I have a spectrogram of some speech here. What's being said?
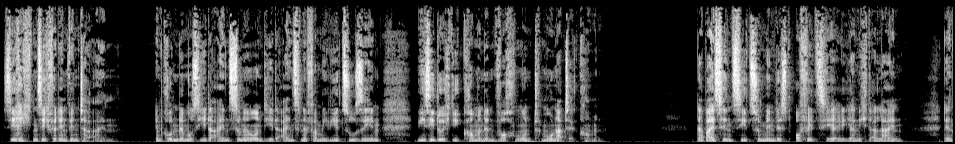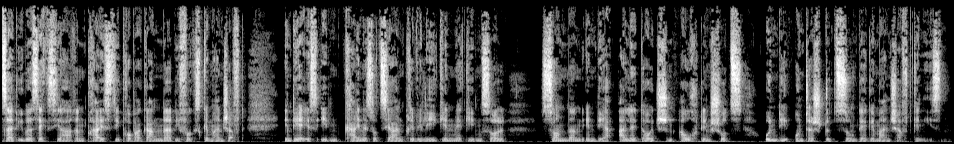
sie richten sich für den Winter ein. Im Grunde muss jeder Einzelne und jede einzelne Familie zusehen, wie sie durch die kommenden Wochen und Monate kommen. Dabei sind sie zumindest offiziell ja nicht allein, denn seit über sechs Jahren preist die Propaganda die Volksgemeinschaft, in der es eben keine sozialen Privilegien mehr geben soll, sondern in der alle Deutschen auch den Schutz und die Unterstützung der Gemeinschaft genießen.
